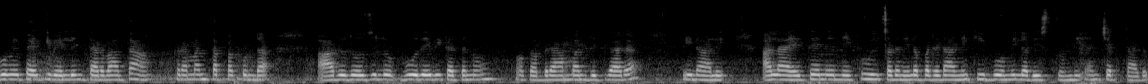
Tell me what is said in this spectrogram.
భూమిపైకి వెళ్ళిన తర్వాత క్రమం తప్పకుండా ఆరు రోజులు భూదేవి కథను ఒక బ్రాహ్మణుడి ద్వారా వినాలి. అలా అయితేనే నీకు ఇక్కడ నిలబడడానికి భూమి లభిస్తుంది అని చెప్తాడు.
